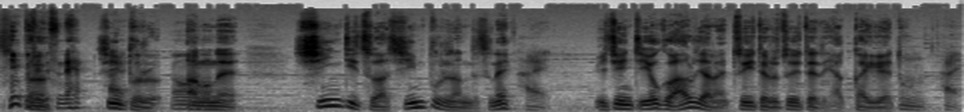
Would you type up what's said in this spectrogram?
シンプルですね、シンプル、はい。あのね真実はシンプルなんですね。はい、一日よくあるじゃない。ついてるついてる100回言えと、うん。はい。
